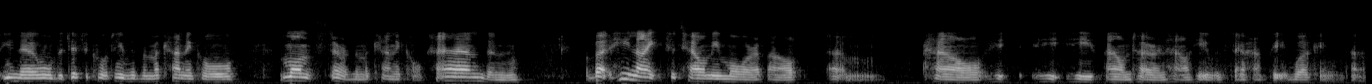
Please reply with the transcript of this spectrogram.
you know, all the difficulty with the mechanical monster and the mechanical hand, and but he liked to tell me more about um, how he, he he found her and how he was so happy working with her.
